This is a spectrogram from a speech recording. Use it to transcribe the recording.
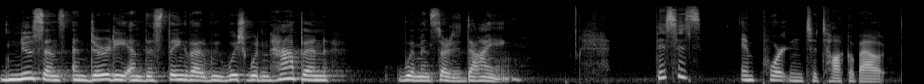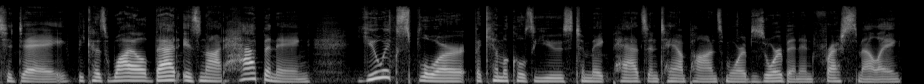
nuisance and dirty and this thing that we wish wouldn't happen, women started dying. This is important to talk about today because while that is not happening, you explore the chemicals used to make pads and tampons more absorbent and fresh smelling.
